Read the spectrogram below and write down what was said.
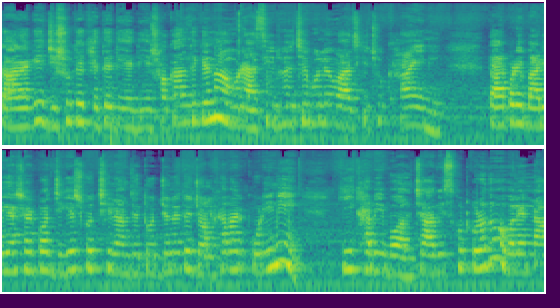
তার আগে যিশুকে খেতে দিয়ে দিয়ে সকাল থেকে না ওর অ্যাসিড হয়েছে বলে ও আজ কিছু খায়নি। তারপরে বাড়ি আসার পর জিজ্ঞেস করছিলাম যে, তোর জন্য তো জলখাবার করিনি? কি খাবি বল? চা, বিস্কুট করে দেবো? বলে, না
